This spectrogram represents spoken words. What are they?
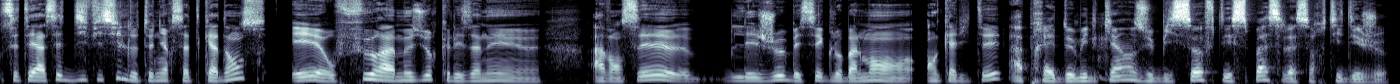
C'était assez difficile de tenir cette cadence et au fur et à mesure que les années euh, avançaient, euh, les jeux baissaient globalement en, qualité. Après 2015, Ubisoft espace la sortie des jeux.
